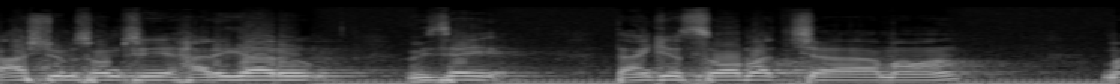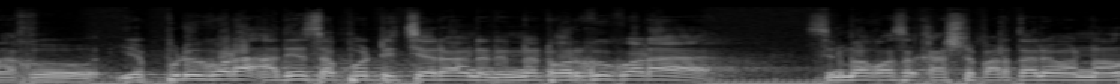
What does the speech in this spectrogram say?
costumes Vamshi Hari garu Vijay. Thank you so much మామ. మాకు ఎప్పుడు కూడా అదే సపోర్ట్ ఇచ్చారు అండ్ నిన్నటి వరకు కూడా సినిమా కోసం కష్టపడతానే ఉన్నాం.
